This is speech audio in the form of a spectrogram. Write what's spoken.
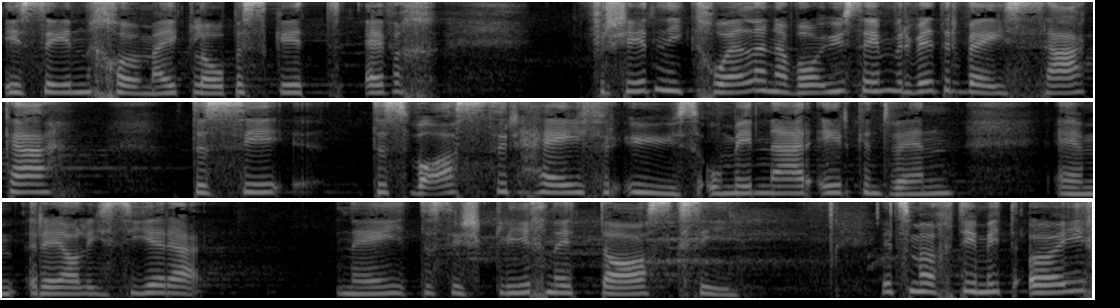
den Sinn kommen. Ich glaube, es gibt einfach verschiedene Quellen, die uns immer wieder sagen dass sie das Wasser haben für uns und wir dann irgendwann ähm, realisieren, nein, das ist gleich nicht das gewesen. Jetzt möchte ich mit euch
